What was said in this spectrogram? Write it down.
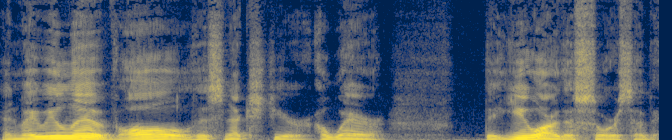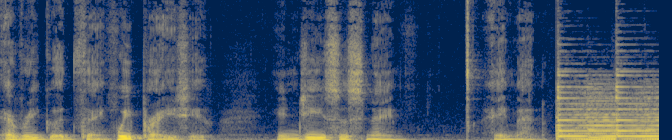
And may we live all this next year aware that you are the source of every good thing. We praise you. In Jesus' name, amen.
